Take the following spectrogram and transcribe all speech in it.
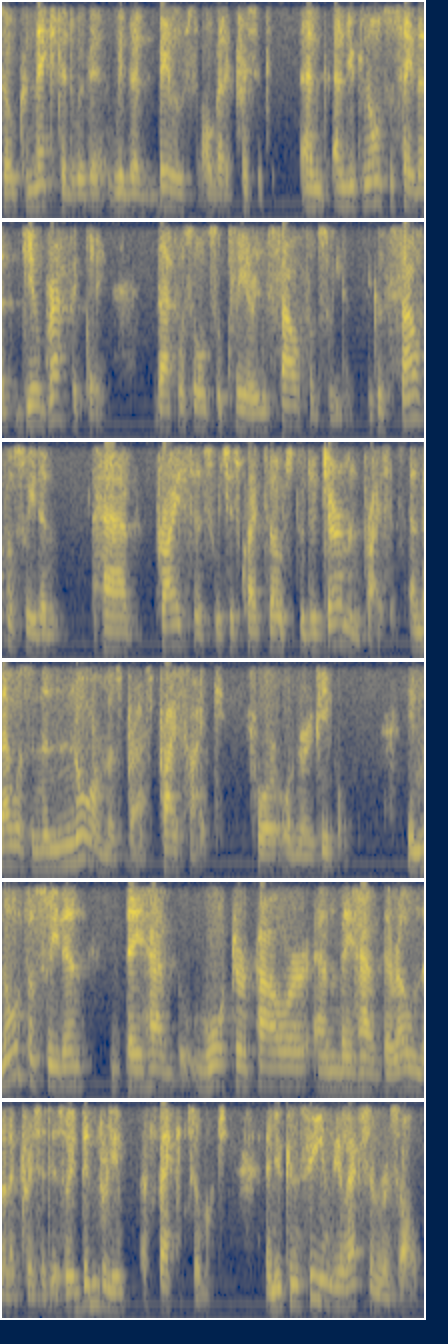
so connected with the with the bills of electricity. And and you can also say that geographically, that was also clear in south of Sweden because south of Sweden have prices which is quite close to the German prices, and that was an enormous price price hike for ordinary people. In north of Sweden, they have water power and they have their own electricity, so it didn't really affect so much. And you can see in the election result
